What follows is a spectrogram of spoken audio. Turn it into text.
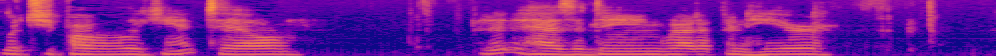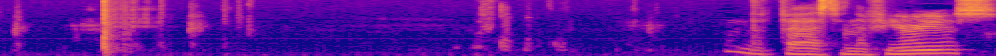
which you probably can't tell, but it has a ding right up in here. The Fast and the Furious.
